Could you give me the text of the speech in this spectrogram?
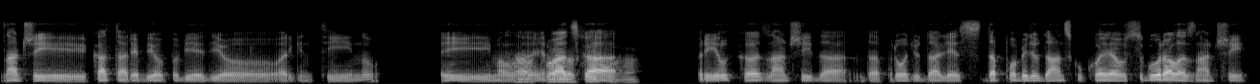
znači Katar je bio pobjedio Argentinu i imala Da, i Hrvatska da. Prilika, znači da, da prođu dalje, da pobjede Dansku koja je osigurala, znači,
